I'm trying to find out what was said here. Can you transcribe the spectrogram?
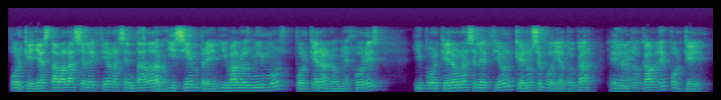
porque ya estaba la selección asentada Claro. y siempre iban los mismos porque eran los mejores y porque era una selección que no se podía tocar. Era intocable porque,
